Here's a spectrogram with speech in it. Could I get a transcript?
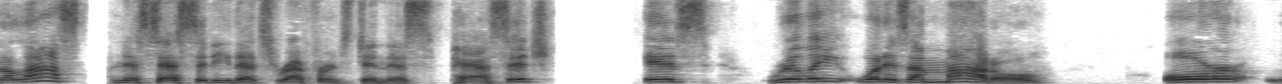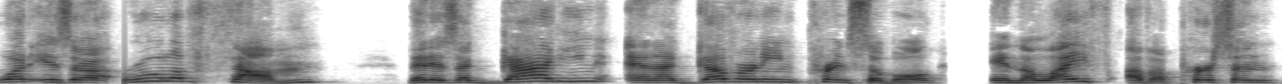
the last necessity that's referenced in this passage is really what is a motto or what is a rule of thumb that is a guiding and a governing principle in the life of a person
